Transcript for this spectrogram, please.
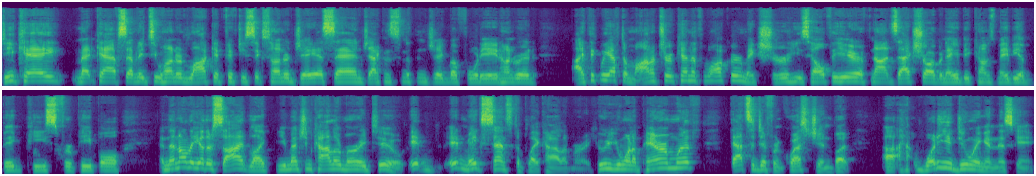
DK, Metcalf, 7,200, Lockett, 5,600, JSN, Jackson Smith-Njigba, 4,800. I think we have to monitor Kenneth Walker, make sure he's healthy here. If not, Zach Charbonnet becomes maybe a big piece for people. And then on the other side, like you mentioned, Kyler Murray too. It it makes sense to play Kyler Murray. Who do you want to pair him with? That's a different question. But uh, what are you doing in this game?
